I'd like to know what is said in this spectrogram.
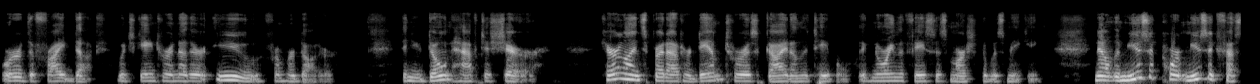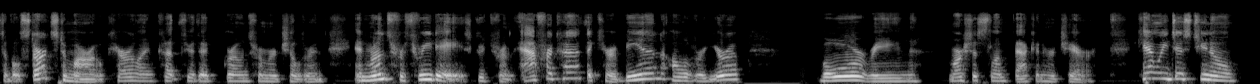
ordered the fried duck, which gained her another ew from her daughter. Then you don't have to share. Caroline spread out her damp tourist guide on the table, ignoring the faces Marcia was making. Now, the Musicport Music Festival starts tomorrow, Caroline cut through the groans from her children, and runs for three days. Groups from Africa, the Caribbean, all over Europe. Boring. Marcia slumped back in her chair. Can't we just, you know,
